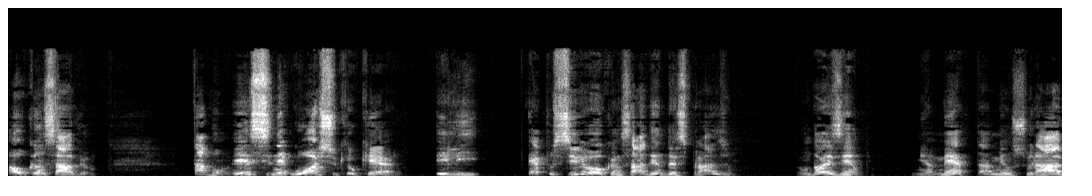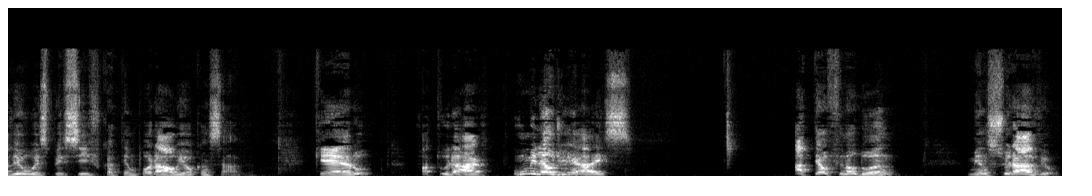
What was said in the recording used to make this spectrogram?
Alcançável. Tá bom, esse negócio que eu quero, ele é possível alcançar dentro desse prazo? Vamos dar um exemplo. Minha meta mensurável, específica, temporal e alcançável. Quero faturar um milhão de reais até o final do ano. Mensurável.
